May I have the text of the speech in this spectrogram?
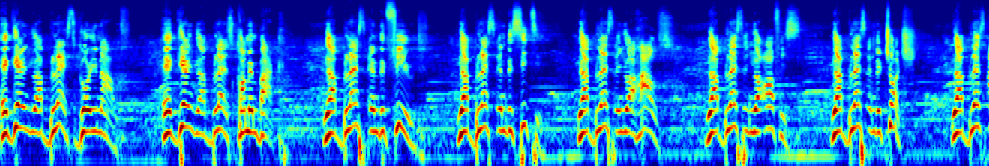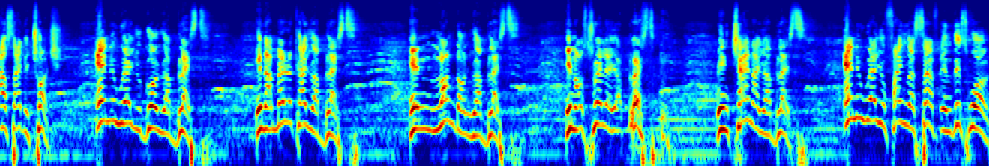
Again, you are blessed going out. Again, you are blessed coming back. You are blessed in the field. You are blessed in the city. You are blessed in your house. You are blessed in your office. You are blessed in the church. You are blessed outside the church. Anywhere you go, you are blessed. In America, you are blessed. In London, you are blessed. In Australia, you are blessed. In China, you are blessed. Anywhere you find yourself in this world,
